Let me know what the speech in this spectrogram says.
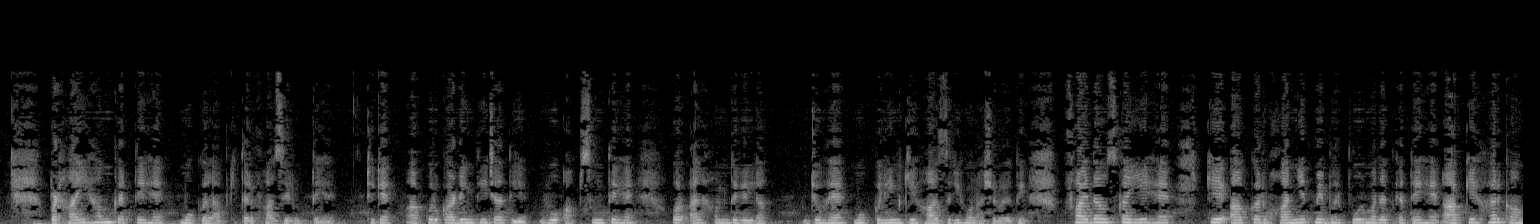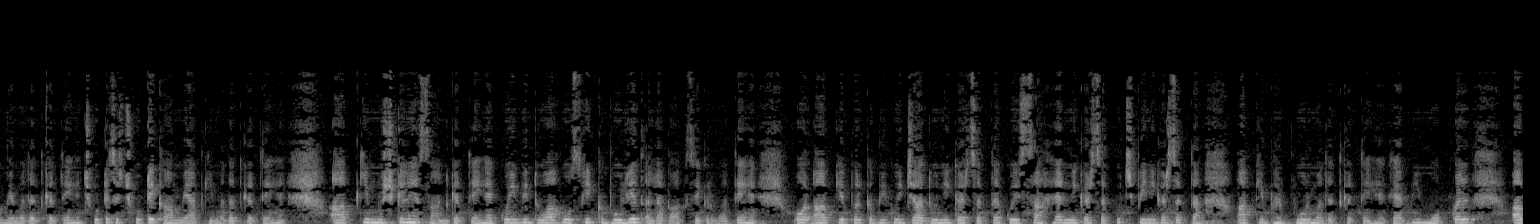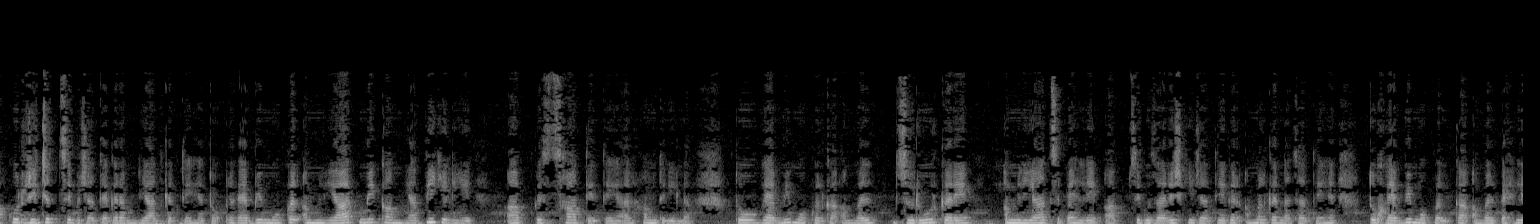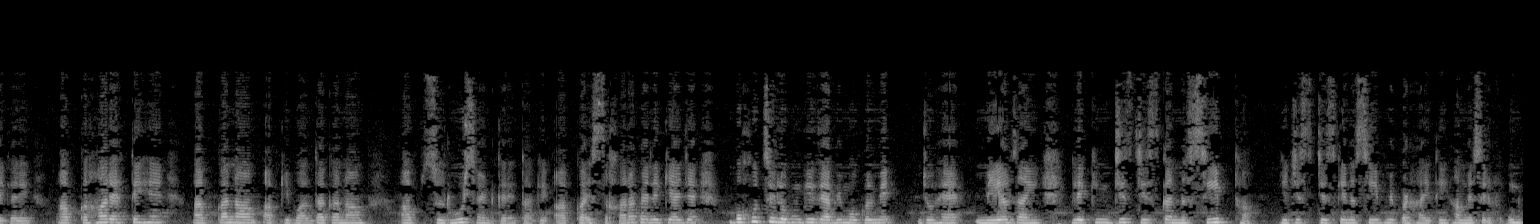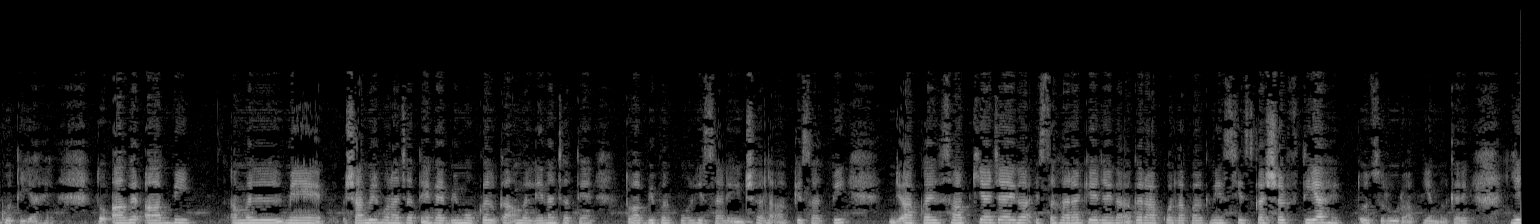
पढ़ाई हम करते हैं, मोकल आपकी तरफ़ हाजिर होते हैं। ठीक है? आपको रिकॉर्डिंग दी जाती है, वो आप सुनते हैं और अल्हम्दुलिल्लाह जो है मुक्लिन की हाजिरी होना शुरू होती है। फ़ायदा उसका ये है कि आपका रूहानियत में भरपूर मदद करते हैं, आपके हर काम में मदद करते हैं, छोटे से छोटे काम में आपकी मदद करते हैं, आपकी मुश्किलें आसान करते हैं, कोई भी दुआ हो उसकी कबूलियत अल्लाह पाक से करवाते हैं और आपके ऊपर कभी कोई जादू नहीं कर सकता, कोई साहर नहीं कर सकता, कुछ भी नहीं कर सकता, आपकी भरपूर मदद करते हैं। गैबी मोकल आपको रिजत से बचाते हैं, अगर अमलियात करते हैं तो गैबी मोकल अमलियात में कामयाबी के लिए आपके साथ देते हैं, अल्हम्दुलिल्लाह। तो गैबी मोकल का अमल ज़रूर करें। अमलियात से पहले आपसे गुजारिश की जाती है, अगर अमल करना चाहते हैं तो गैबी मोकल का अमल पहले करें। आप कहाँ रहते हैं? आपका नाम, आपकी वालदा का नाम, आप ज़रूर सेंड करें ताकि आपका इस्तारा पहले किया जाए। बहुत से लोगों की गैबी मोकल में जो है, मेल्स आई, लेकिन जिस जिसका नसीब था, ये जिस जिसके नसीब में पढ़ाई थी, हमने सिर्फ़ उनको दिया है। तो अगर आप भी अमल में शामिल होना चाहते हैं गैबी मोकल का अमल लेना चाहते हैं तो आप भी भरपूर हिस्सा लें इनशाला आपके साथ भी आपका हिसाब किया जाएगा इस्तारा किया जाएगा। अगर आपको अल्लाह पाक ने इस चीज़ का शर्फ दिया है तो ज़रूर आप ये अमल करें। ये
